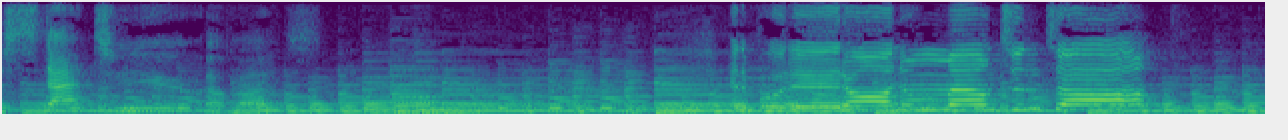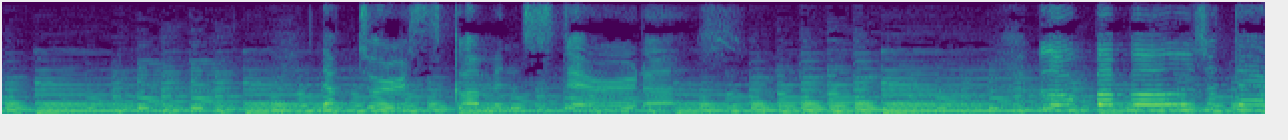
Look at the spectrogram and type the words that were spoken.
A statue of us, And I put it on a mountain top. Now tourists come and stare at us. Blue bubbles are there.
